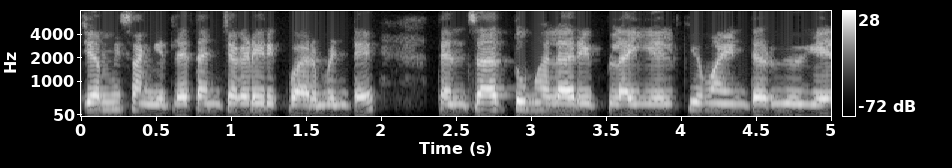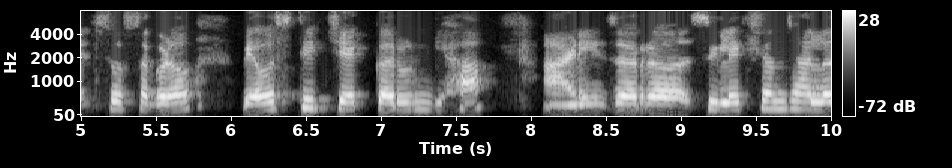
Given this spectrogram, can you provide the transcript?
ज्या मी सांगितल्या त्यांच्याकडे रिक्वायरमेंट आहे. त्यांचा तुम्हाला रिप्लाय येईल किंवा इंटरव्ह्यू येईल. सो सगळं व्यवस्थित चेक करून घ्या. आणि जर सिलेक्शन झालं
